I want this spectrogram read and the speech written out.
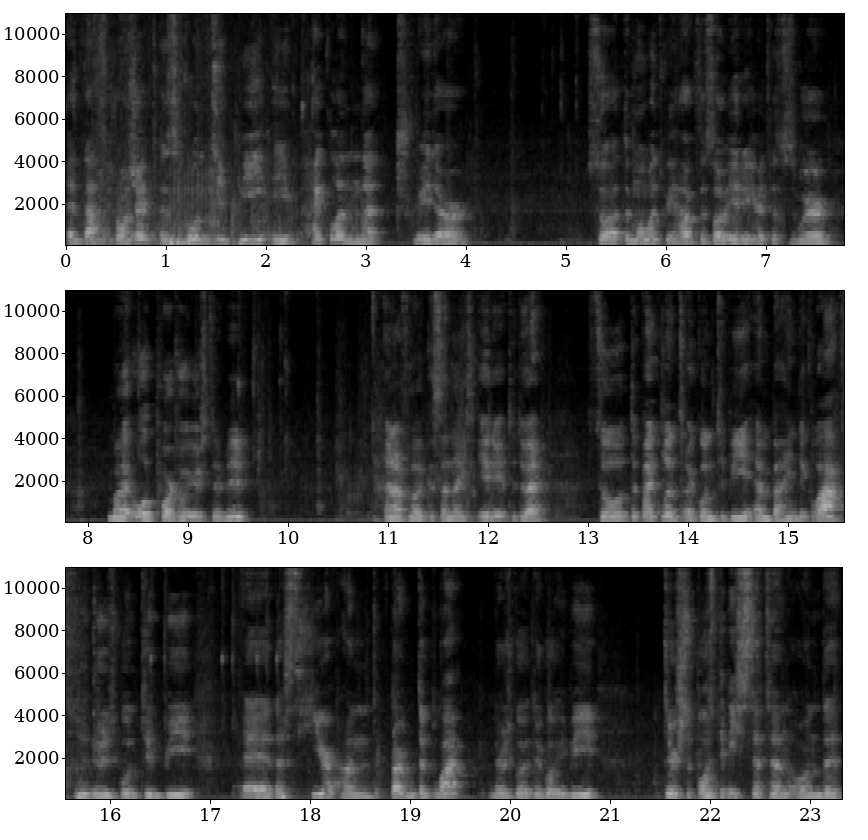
And that project is going to be a piglin trader. So at the moment we have this little area, here, this is where my old portal used to be. And I feel like it's a nice area to do it. So the piglins are going to be in behind the glass. There's going to be uh, this here and around the black there's going they're going to be they're supposed to be sitting on the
